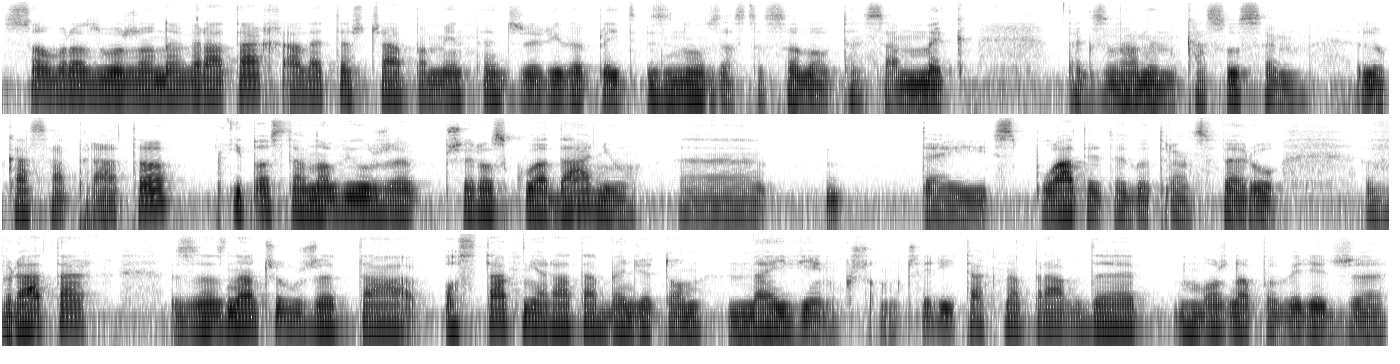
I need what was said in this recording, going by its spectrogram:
są rozłożone w ratach, ale też trzeba pamiętać, że River Plate znów zastosował ten sam myk, tak zwanym kasusem Lucasa Prato i postanowił, że przy rozkładaniu e, tej spłaty tego transferu w ratach zaznaczył, że ta ostatnia rata będzie tą największą, czyli tak naprawdę można powiedzieć, że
